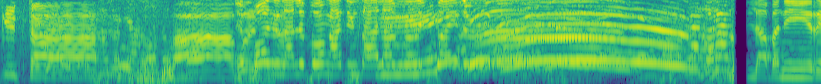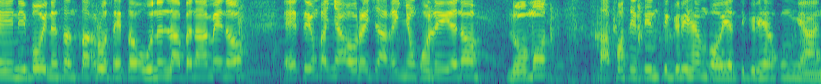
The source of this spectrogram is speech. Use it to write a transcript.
kita. Yan po, nanalo po ang ating tala mga spider. Laban ni Rene Boy ng Santa Cruz. Ito unang laban namin, no. Ito yung kanya orange, akin yung kulay ano, lumot. Tapos ito yung tigrihan ko, yan tigrihan kong yan,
